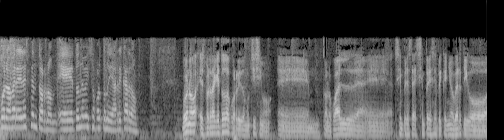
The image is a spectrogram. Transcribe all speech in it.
Bueno, a ver, en este entorno, eh, ¿dónde veis oportunidad, Ricardo? Bueno, es verdad que todo ha corrido muchísimo, eh, con lo cual eh, siempre, siempre ese pequeño vértigo,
